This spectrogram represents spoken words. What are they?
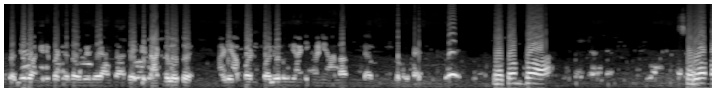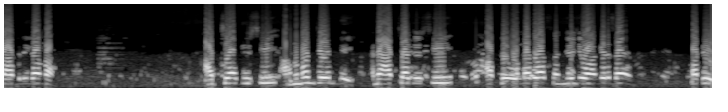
संजय वाघेरे पाटीलचा उमेदवार आता त्याची दाखल होतोय. आणि आपण पनवेलहून या ठिकाणी आला प्रथमतः सर्व नागरिकांना आजच्या दिवशी हनुमान जयंती आणि आजच्या दिवशी आपले उमेदवार संजयजी वाघेरे साहेब पाटील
